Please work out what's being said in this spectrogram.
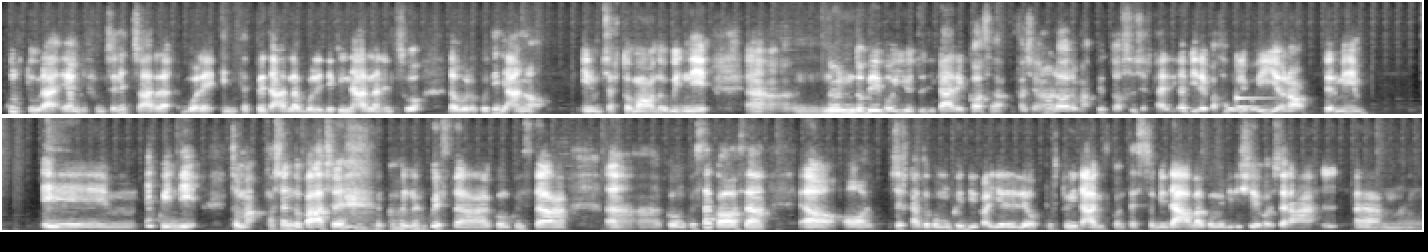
cultura e ogni funzione CHAR vuole interpretarla, vuole declinarla nel suo lavoro quotidiano in un certo modo, quindi uh, non dovevo io giudicare cosa facevano loro, ma piuttosto cercare di capire cosa volevo io, no? Per me. E, e quindi, insomma, facendo pace con questa, con questa, uh, con questa cosa, uh, ho cercato comunque di cogliere le opportunità che il contesto mi dava. Come vi dicevo, c'era, um,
